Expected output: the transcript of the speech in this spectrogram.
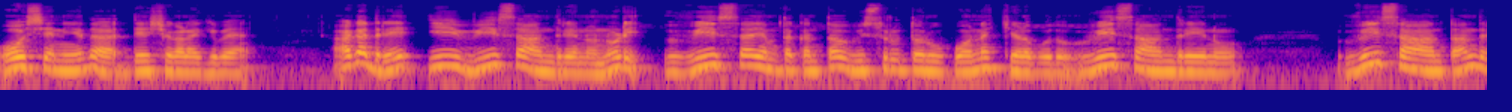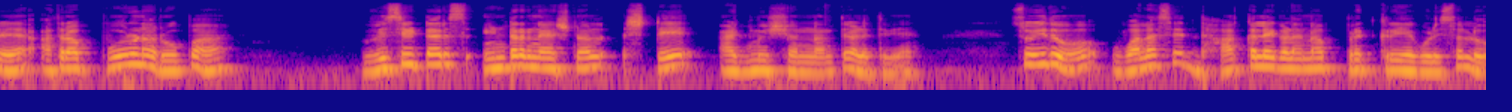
ಓಶನಿಯದ ದೇಶಗಳಾಗಿವೆ. ಹಾಗಾದರೆ ಈ ವೀಸಾ ಅಂದ್ರೇನು? ನೋಡಿ, ವೀಸಾ ಎಂಬತಕ್ಕಂಥ ವಿಸ್ತೃತ ರೂಪವನ್ನು ಕೇಳ್ಬೋದು ವೀಸಾ ಅಂದ್ರೇನು? ವೀಸಾ ಅಂತ ಅಂದರೆ ಅದರ ಪೂರ್ಣ ರೂಪ ವಿಸಿಟರ್ಸ್ ಇಂಟರ್ನ್ಯಾಷನಲ್ ಸ್ಟೇ ಅಡ್ಮಿಷನ್ ಅಂತ ಹೇಳ್ತೀವಿ. ಸೊ ಇದು ವಲಸೆ ದಾಖಲೆಗಳನ್ನು ಪ್ರಕ್ರಿಯೆಗೊಳಿಸಲು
